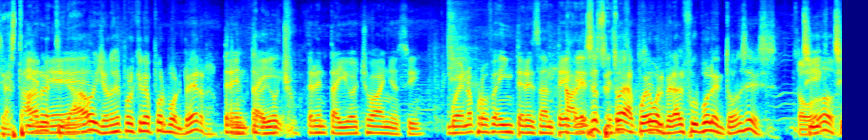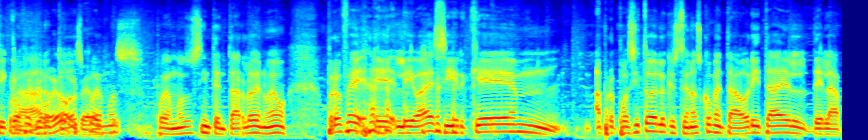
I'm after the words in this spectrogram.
ya estaba retirado y yo no sé por qué le por volver. 38, 38 años, sí. Bueno, profe, interesante. A veces es- usted todavía puede volver al fútbol entonces. Sí, Todos. sí, profe, claro, todos podemos, podemos intentarlo de nuevo. Profe, eh, le iba a decir que mm, a propósito de lo que usted nos comentaba ahorita del- de la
